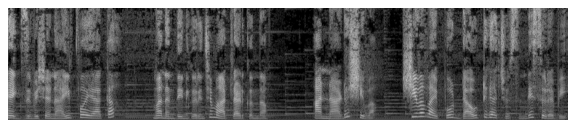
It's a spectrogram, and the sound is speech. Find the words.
ఎగ్జిబిషన్ అయిపోయాక మనం దీని గురించి మాట్లాడుకుందాం అన్నాడు శివ. శివ వైపు డౌట్గా చూసింది సురభి.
